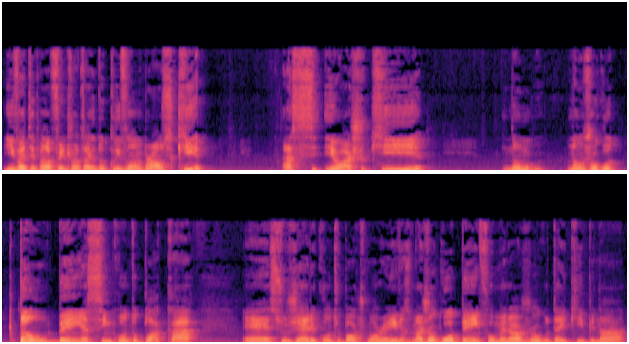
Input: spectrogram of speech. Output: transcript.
E vai ter pela frente o ataque do Cleveland Browns que assim, eu acho que não, não jogou tão bem assim quanto o placar é, sugere contra o Baltimore Ravens, mas jogou bem, foi o melhor jogo da equipe na,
